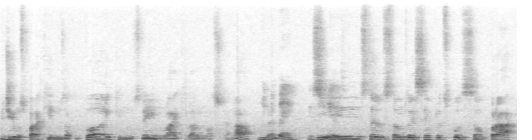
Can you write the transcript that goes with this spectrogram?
Pedimos para que nos acompanhem, que nos deem um like lá no nosso canal. Muito né? bem, isso e mesmo. E estamos aí sempre à disposição para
